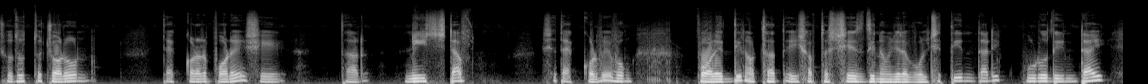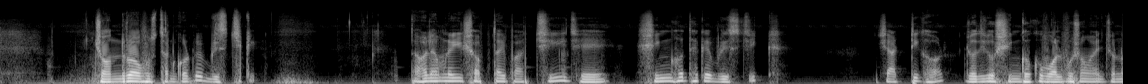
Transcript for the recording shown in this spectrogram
চতুর্থ চরণ ত্যাগ করার পরে সে তার নিচটা সে ত্যাগ করবে এবং পরের দিন, অর্থাৎ এই সপ্তাহের শেষ দিন আমি যেটা বলছি, তিন তারিখ পুরো দিনটাই চন্দ্র অবস্থান করবে বৃশ্চিকে তাহলে আমরা এই সপ্তাহে পাচ্ছি যে সিংহ থেকে বৃশ্চিক চারটি ঘর, যদিও সিংহ খুব অল্প সময়ের জন্য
